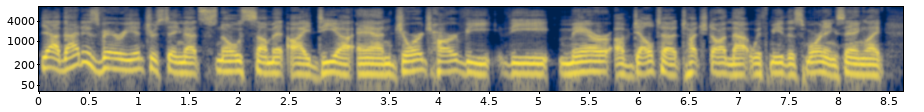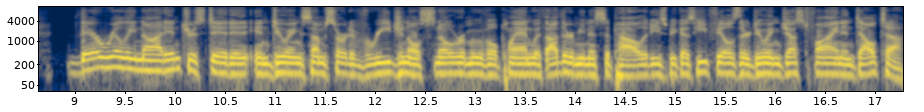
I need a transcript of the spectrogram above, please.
Yeah, that is very interesting, that snow summit idea. And George Harvey, the mayor of Delta, touched on that with me this morning, saying like, they're really not interested in, in doing some sort of regional snow removal plan with other municipalities because he feels they're doing just fine in Delta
